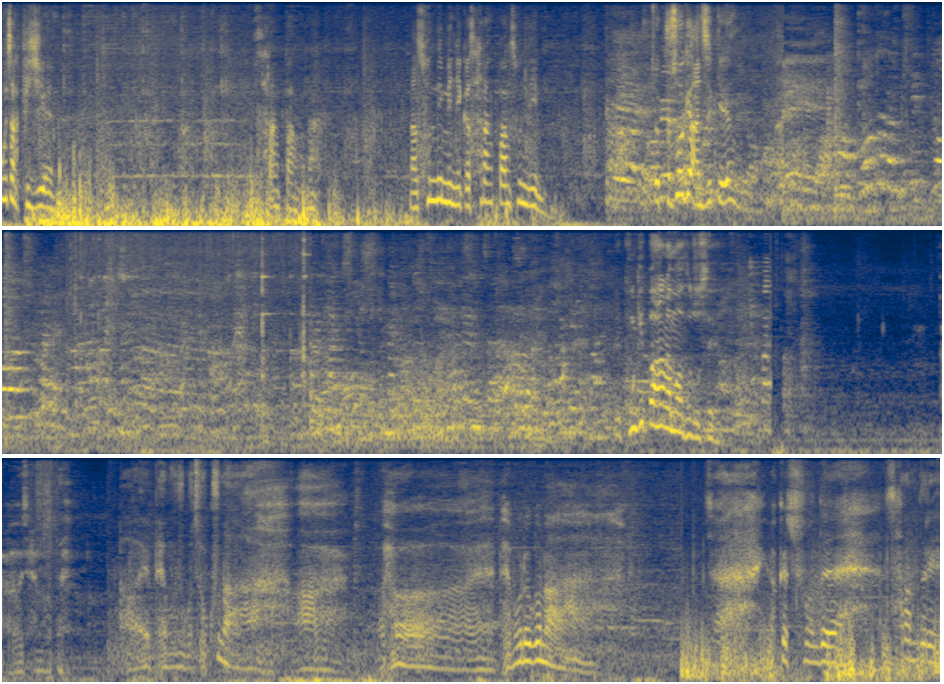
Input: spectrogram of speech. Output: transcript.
크, 뽕짝 BGM. 사랑빵. 나, 난 손님이니까 사랑빵 손님. 저 구석에 앉을게요. 공깃밥 하나만 더 주세요. 아유 잘 먹었다. 아 배부르고 좋구나. 아 어허, 배부르구나. 자 이렇게 추운데 사람들이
